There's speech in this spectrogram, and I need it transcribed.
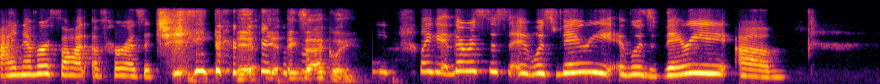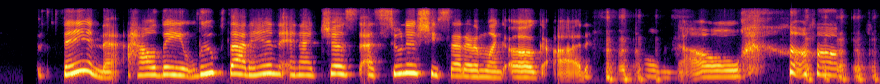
I never thought of her as a cheater. yeah, yeah, exactly. like there was this it was very it was very um thin how they loop that in and i just as soon as she said it i'm like oh god. Oh no.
